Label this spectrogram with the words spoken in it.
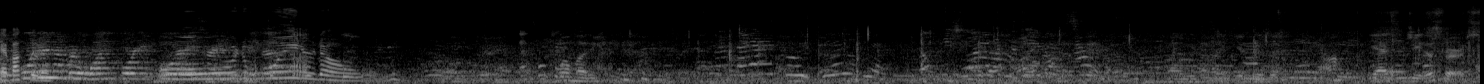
Order 개박그릇. number 144 is ready for pickup. weirdo. Come on, buddy. Yes, Jesus first.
